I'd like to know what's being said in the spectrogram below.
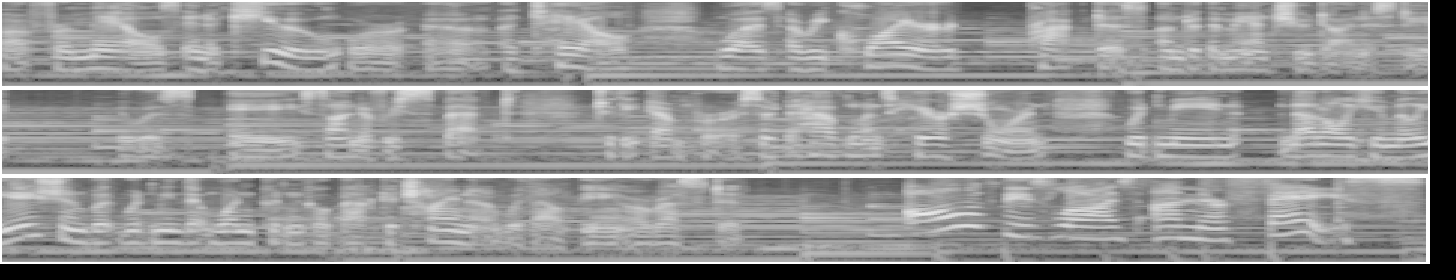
uh, for males in a queue or a, a tail was a required practice under the Manchu dynasty. It was a sign of respect to the emperor. So to have one's hair shorn would mean not only humiliation, but would mean that one couldn't go back to China without being arrested. These laws on their face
